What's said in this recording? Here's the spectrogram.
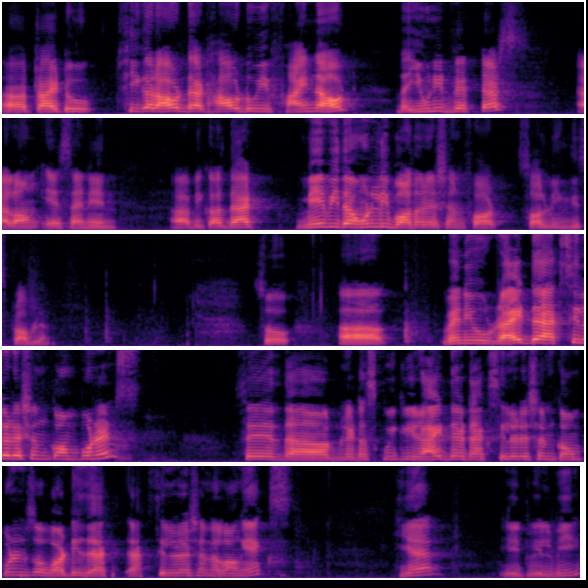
uh, try to figure out that how do we find out the unit vectors along S and N uh, because that may be the only botheration for solving this problem. So uh, when you write the acceleration components say the let us quickly write that acceleration component. So what is ac acceleration along x? Here it will be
